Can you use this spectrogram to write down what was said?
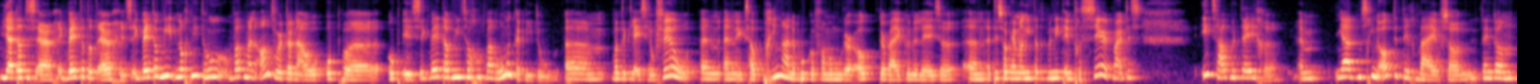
Ja, dat is erg. Ik weet dat dat erg is. Ik weet ook niet, nog niet hoe, wat mijn antwoord daar nou op, eh, op is. Ik weet ook niet zo goed waarom ik het niet doe. Ehm, want ik lees heel veel. En, en ik zou prima de boeken van mijn moeder ook erbij kunnen lezen. En het is ook helemaal niet dat het me niet interesseert. Maar het is... Iets houdt me tegen. En ja, misschien ook te dichtbij of zo. Ik denk dan...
